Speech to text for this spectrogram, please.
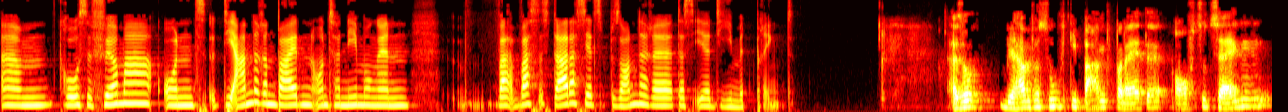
ähm, große Firma und die anderen beiden Unternehmungen, wa was ist da das jetzt Besondere, dass ihr die mitbringt? Also wir haben versucht, die Bandbreite aufzuzeigen,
